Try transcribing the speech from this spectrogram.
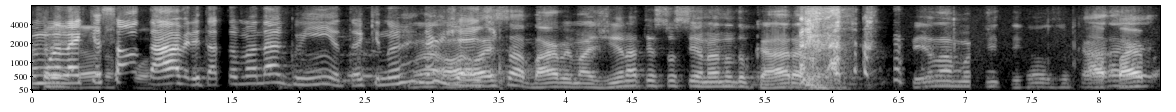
O moleque é saudável, ele tá tomando aguinha, tá aqui no energético. Olha essa barba, imagina a testosterona do cara, Pelo amor de Deus, o cara a barba,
